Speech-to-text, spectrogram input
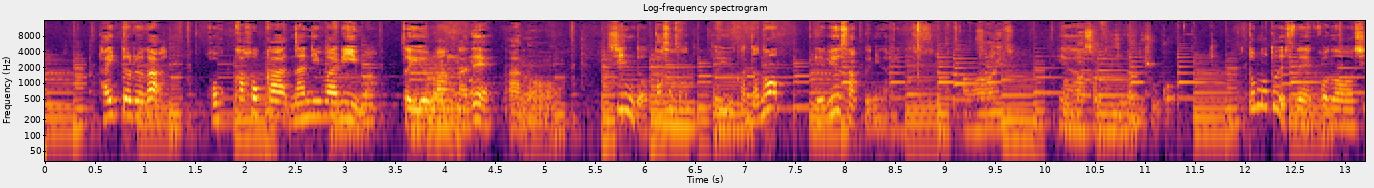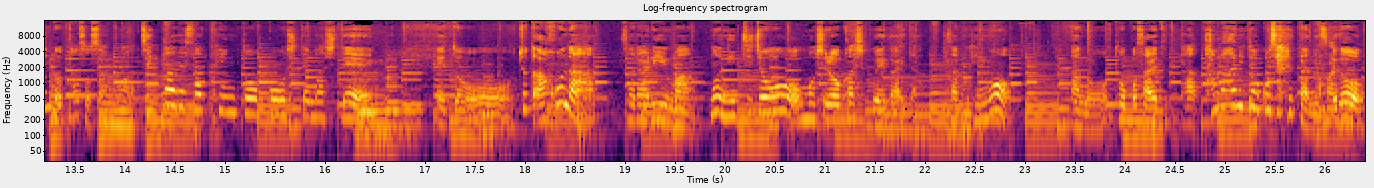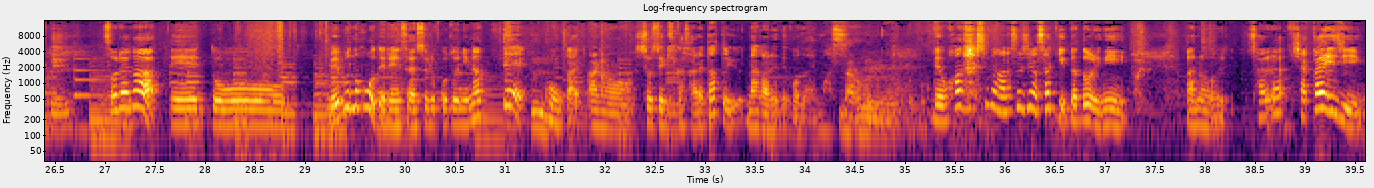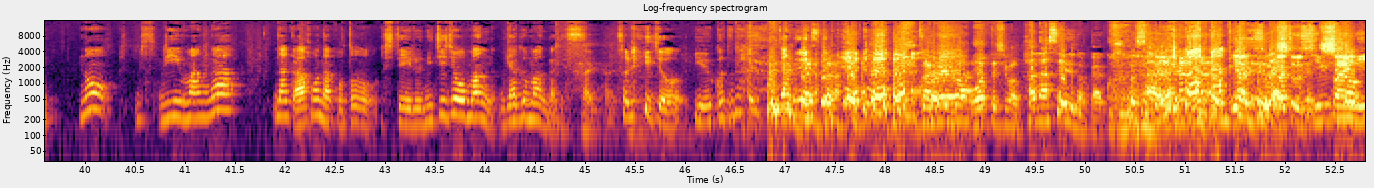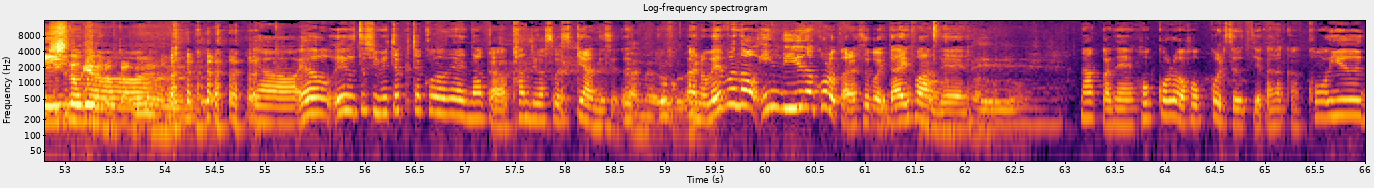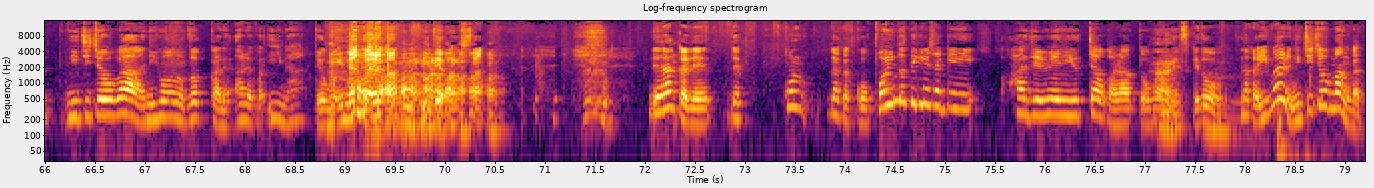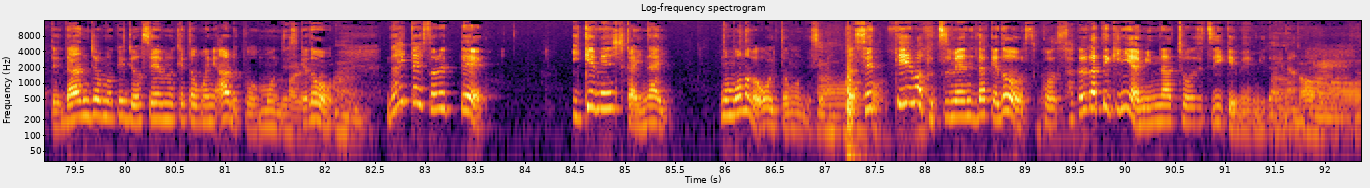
タイトルが「ほっかほかなにわリーマン」という漫画であの新藤達夫さんという方のデビュー作になります。はい、作品なんでしょうか？もともとですねこの新藤達夫さんはツイッターで作品投稿してまして、えっと、ちょっとアホなサラリーマンの日常を面白おかしく描いた作品をあの投稿されてたたまに投稿されてたんですけどそれが、えっとウェブの方で連載することになって、うん。今回あの書籍化されたという流れでございます。なるほど、でお話のあらすじはさっき言った通りにあの社会人のリーマンがなんかアホなことをしている日常漫画ギャグ漫画です、はいはいそれ以上言うことない感じです これは終わってしまった。話せるのか、このさ、いやそこはちょっと心配にしのげるのあか。いやーいやえ私めちゃくちゃこのねなんか感じがすごい好きなんですよねあのウェブのインディーの頃からすごい大ファンで。なんかね、心がほっこりするっていうか、なんかこういう日常が日本のどっかであればいいなって思いながら見てました。で、なんかね、で、この、なんかこう、ポイント的に先に、初めに言っちゃおうかなと思うんですけど、なんかいわゆる日常漫画って男女向け、女性向けともにあると思うんですけど、大体それって、イケメンしかいないのものが多いと思うんですよ。設定は普通面だけど、こう、作画的にはみんな超絶イケメンみたいな。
